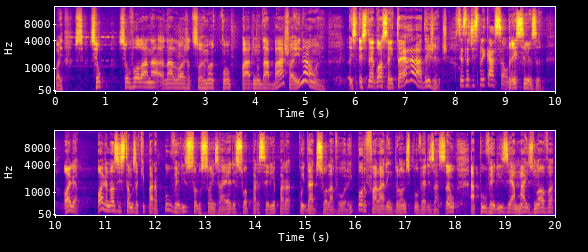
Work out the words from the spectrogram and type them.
Olha, se eu, se eu vou lá na, na loja da sua irmã, compro, pago e não dá baixo, aí não. Hein? Esse negócio aí tá errado, hein, gente? Precisa de explicação, né? Precisa. Olha, olha, nós estamos aqui para Pulverize Soluções Aéreas, sua parceria para cuidar de sua lavoura. E por falar em drones pulverização, a Pulverize é a mais nova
